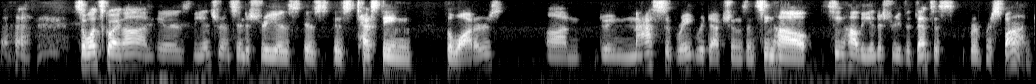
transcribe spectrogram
so what's going on is the insurance industry is is is testing the waters on doing massive rate reductions and seeing how seeing how the industry the dentists re- respond.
